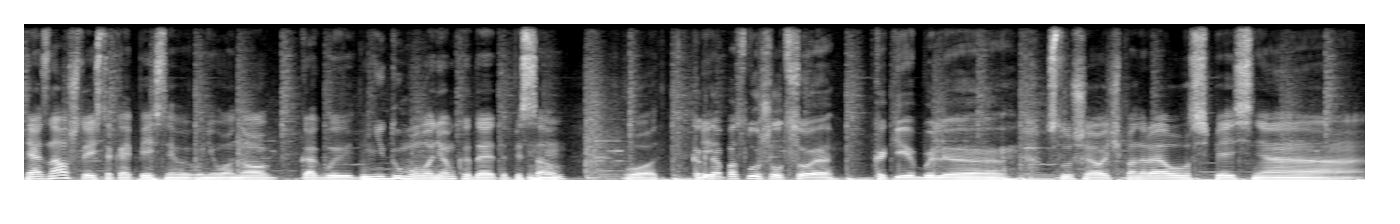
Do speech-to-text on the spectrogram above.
Я знал, что есть такая песня у него, но как бы не думал о нем, когда это писал. Mm-hmm. Вот. Когда и... послушал Цоя, какие были... Э, Слушай, очень понравилась песня...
